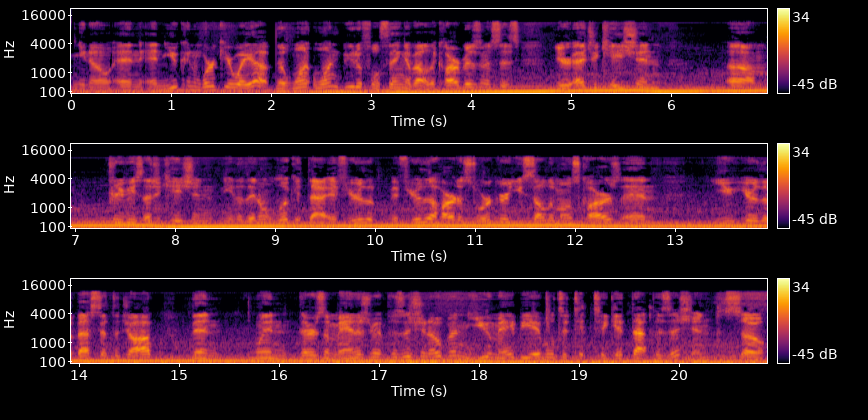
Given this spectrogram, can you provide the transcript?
you know and and you can work your way up. The one one beautiful thing about the car business is your education um, previous education, you know, they don't look at that. If you're the if you're the hardest worker, you sell the most cars and you you're the best at the job, then when there's a management position open, you may be able to to get that position. So,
